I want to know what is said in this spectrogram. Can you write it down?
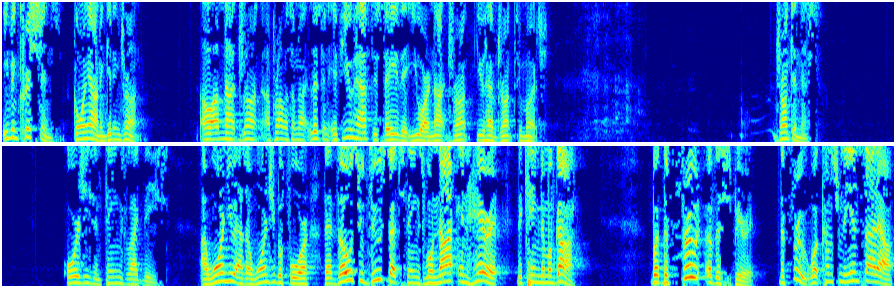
Even Christians going out and getting drunk. Oh, I'm not drunk. I promise I'm not. Listen, if you have to say that you are not drunk, you have drunk too much. Drunkenness. Orgies and things like these. I warn you, as I warned you before, that those who do such things will not inherit the kingdom of God. But the fruit of the Spirit the fruit, what comes from the inside out,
